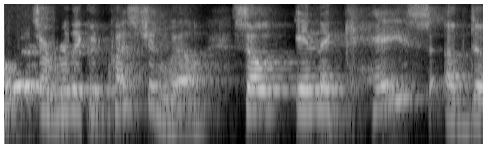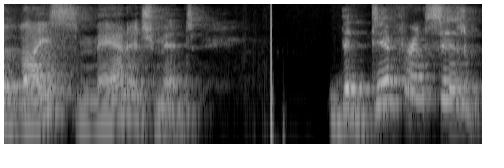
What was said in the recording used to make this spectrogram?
Oh, it's a really good question, Will. So in the case of device management, the differences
